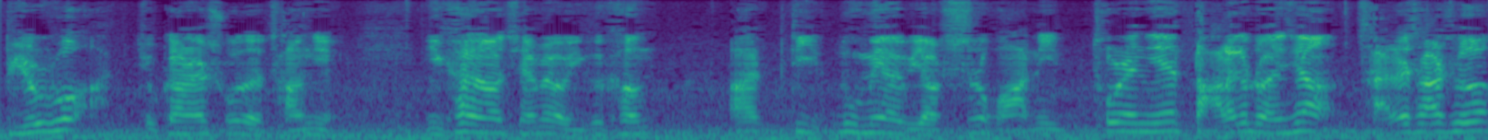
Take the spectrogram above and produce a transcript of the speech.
比如说啊，就刚才说的场景，你看到前面有一个坑啊，地路面比较湿滑，你突然间打了个转向，踩了刹车，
